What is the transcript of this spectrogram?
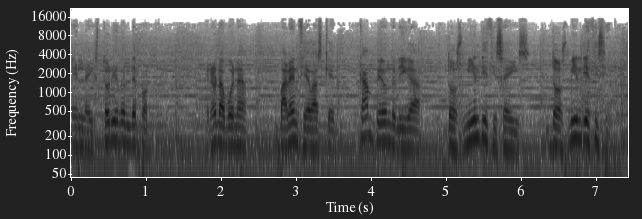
en la historia del deporte. Enhorabuena, Valencia Basket, campeón de liga 2016-2017.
